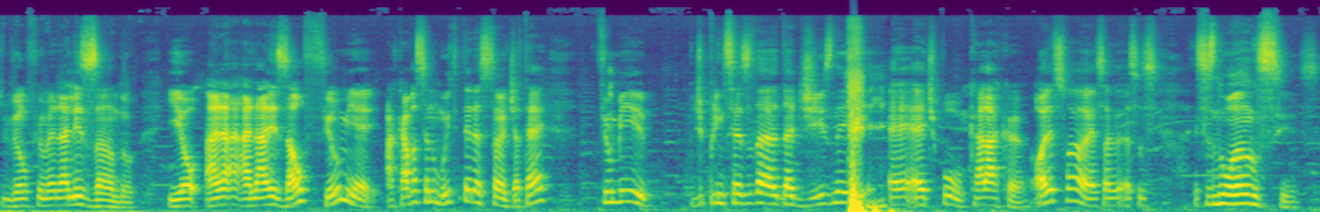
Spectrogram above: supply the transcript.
vê um filme analisando. E eu, ana- analisar o filme é- acaba sendo muito interessante. Até filme de princesa da, da Disney é, é tipo, caraca, olha só essa, essas, esses nuances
